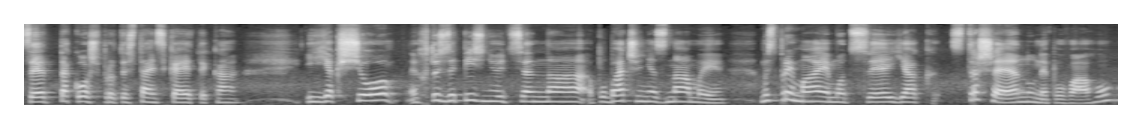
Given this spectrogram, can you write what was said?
це також протестантська етика. І якщо хтось запізнюється на побачення з нами, ми сприймаємо це як страшенну неповагу.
